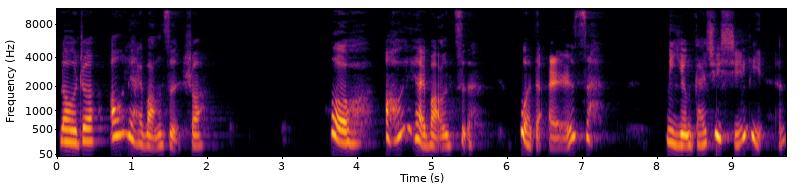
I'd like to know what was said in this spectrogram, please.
搂着奥利艾王子说。哦，奥利艾王子，我的儿子，你应该去洗脸。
